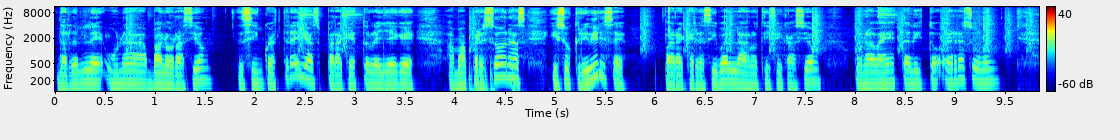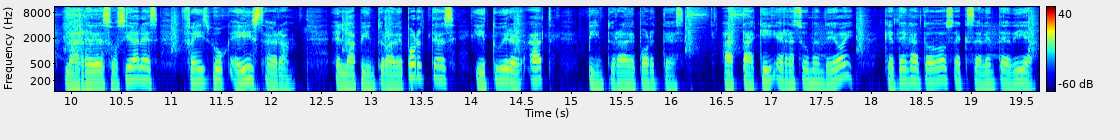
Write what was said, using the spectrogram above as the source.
darle una valoración de 5 estrellas para que esto le llegue a más personas y suscribirse para que reciban la notificación una vez esté listo el resumen. Las redes sociales, Facebook e Instagram en la Pintura Deportes y Twitter at Pintura Deportes. Hasta aquí el resumen de hoy. Que tengan todos excelente día.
